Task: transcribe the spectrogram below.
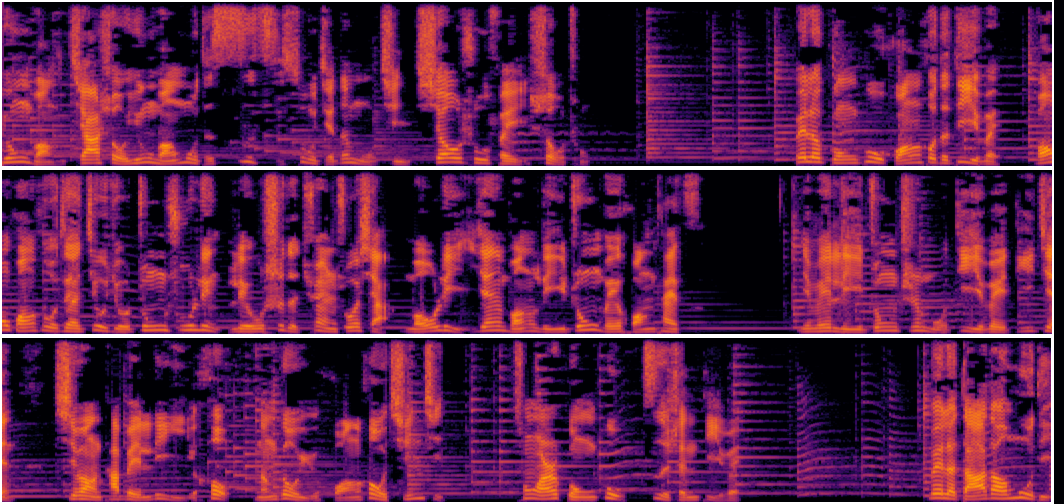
雍王，加授雍王墓的四子素洁的母亲萧淑妃受宠。为了巩固皇后的地位。王皇后在舅舅中书令柳氏的劝说下，谋立燕王李忠为皇太子。因为李忠之母地位低贱，希望他被立以后能够与皇后亲近，从而巩固自身地位。为了达到目的，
